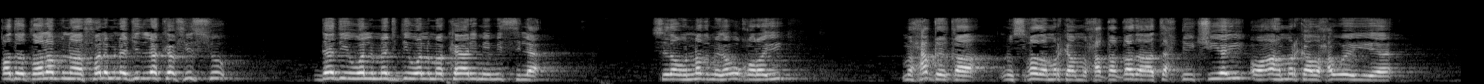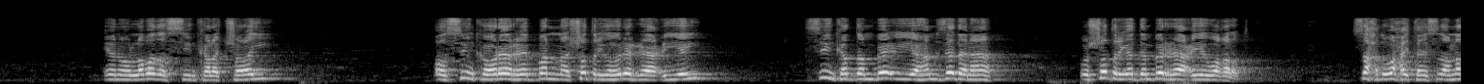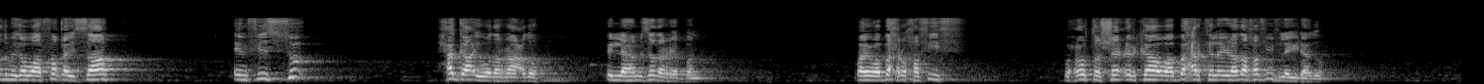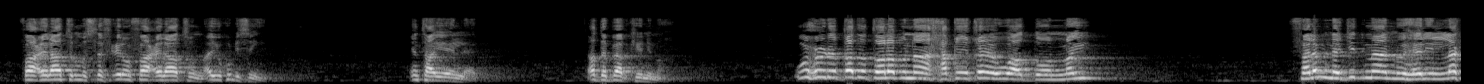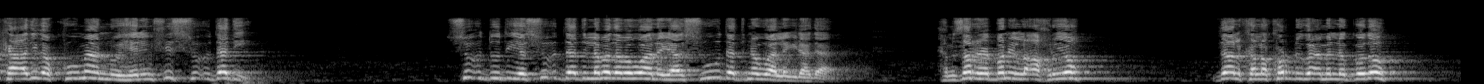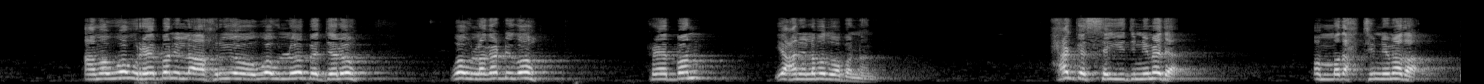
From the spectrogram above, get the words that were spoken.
qad talabnaa falam najid laka fi sudadi waalmajdi waalmakaarimi mila sida uu nadmiga u qoray muxaqiqa nuskhada markaa muxaqaqada ah taxqiijiyey oo ah markaa waxa weeye inuu labada siin kala jaray oo siinka hore reebanna shadriga hore raaciyey. Siinka dambe iyo hamsadana uu shadriga dambe raaciyey waa kalad saxdu waxay tahay sidaa nadmiga waafaqaysaa in fi su xagga ay wada raacdo ilaa hamsada reeban waayo waa baxru khafiif. Buxuurta shaacirka waa baxarka la yidhahdo khafiif la yidhahdo faacilaatun mustafcilun faacilaatun. Ayuu ku dhisan yihi intaa iyo in laeg hadda baabkeenni maaha. Wuxuu yidhi qad talabnaa xaqiiqe ee waa doonnay falam najid maanu helin laka adiga kumaanu helin fi su'dadi. Su'dud iyo su'dad labadaba waa la yidhahdaa suudadna waa la yidhahdaa hamse reeban in la akhriyo. Daalka la kordhigo ama la godo ama wow reeban in la akhriyo oo wow loo beddelo wow laga dhigo reeban yacni labaduba bannaan. Xagga sayidnimada oo madaxtinimada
